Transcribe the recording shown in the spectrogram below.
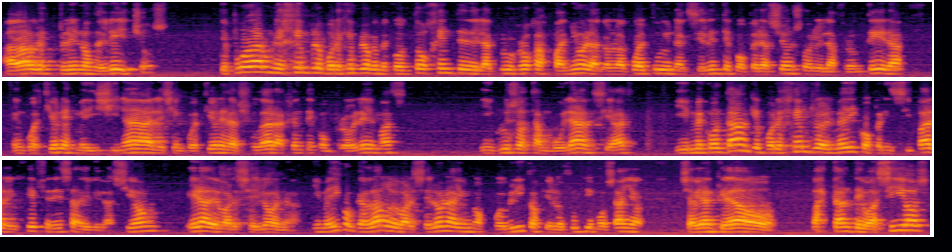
a darles plenos derechos. Te puedo dar un ejemplo, por ejemplo, que me contó gente de la Cruz Roja Española, con la cual tuve una excelente cooperación sobre la frontera, en cuestiones medicinales y en cuestiones de ayudar a gente con problemas, incluso hasta ambulancias. Y me contaban que, por ejemplo, el médico principal, el jefe de esa delegación, era de Barcelona. Y me dijo que al lado de Barcelona hay unos pueblitos que en los últimos años se habían quedado bastante vacíos,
